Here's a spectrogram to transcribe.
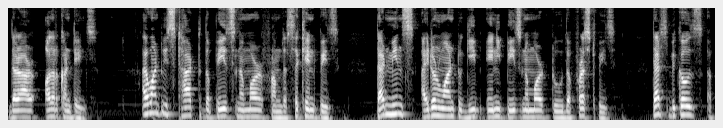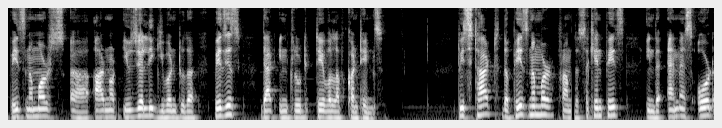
there are other contents. I want to start the page number from the second page that means I don't want to give any page number to the first page. That's because uh, page numbers uh, are not usually given to the pages that include table of contents. To start the page number from the second page in the MS Word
